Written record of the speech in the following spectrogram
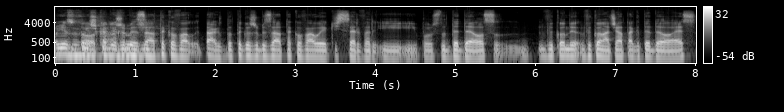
y, Jezu, do tego, żeby ludzi. zaatakowały, tak, do tego, żeby zaatakowały jakiś serwer i, i po prostu DDoS, wykony, wykonać atak DDoS y,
